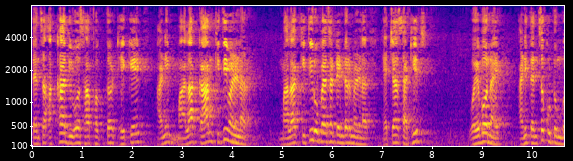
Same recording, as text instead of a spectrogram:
त्यांचा अख्खा दिवस हा फक्त ठेके आणि मला काम किती मिळणार? मला किती रुपयाचा टेंडर मिळणार? ह्याच्यासाठीच वैभव नाईक आणि त्यांचं कुटुंब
